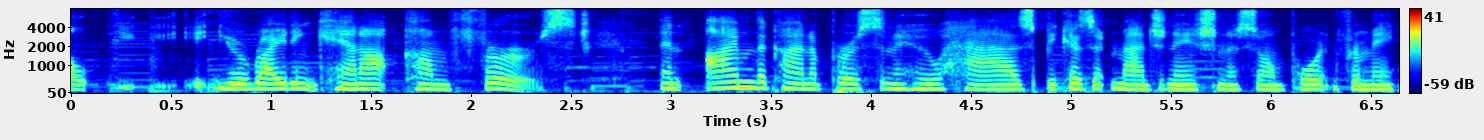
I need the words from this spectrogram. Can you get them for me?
a, your writing cannot come first. And I'm the kind of person who has, because imagination is so important for me,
